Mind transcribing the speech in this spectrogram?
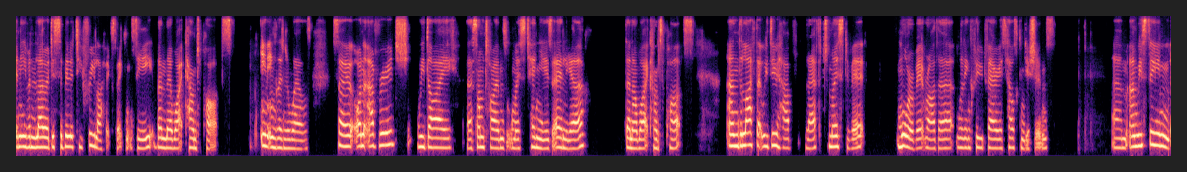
an even lower disability free life expectancy than their white counterparts in England and Wales. So, on average, we die uh, sometimes almost 10 years earlier than our white counterparts. And the life that we do have left, most of it, more of it rather, will include various health conditions. Um, and we've seen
